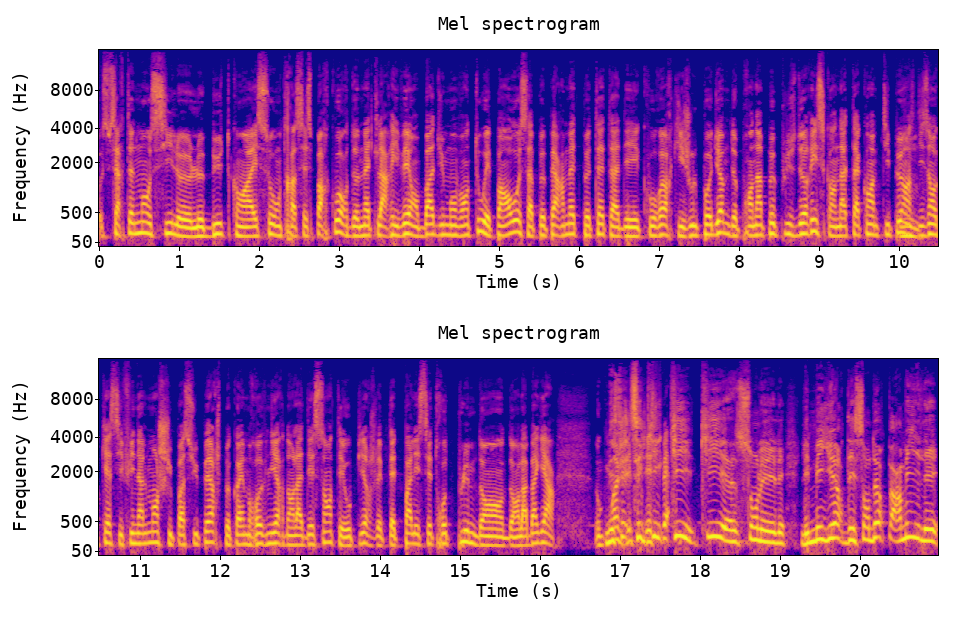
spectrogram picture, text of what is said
certainement aussi le, le, but quand ASO ont tracé ce parcours de mettre l'arrivée en bas du Mont Ventoux et pas en haut. Ça peut permettre peut-être à des coureurs qui jouent le podium de prendre un peu plus de risques en attaquant un petit peu, en se mmh. disant ok si finalement je suis pas super, je peux quand même revenir dans la descente et au pire je vais peut-être pas laisser trop de plumes dans, dans la bagarre. Donc Mais c'est qui, qui, qui euh, sont les, les, meilleurs descendeurs parmi les,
